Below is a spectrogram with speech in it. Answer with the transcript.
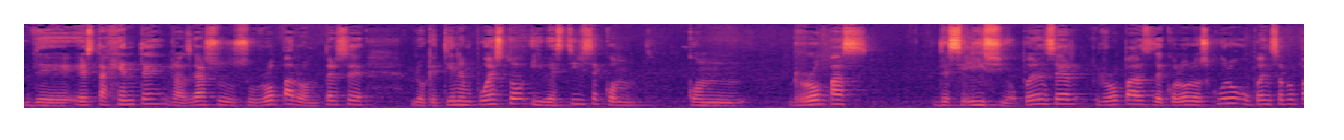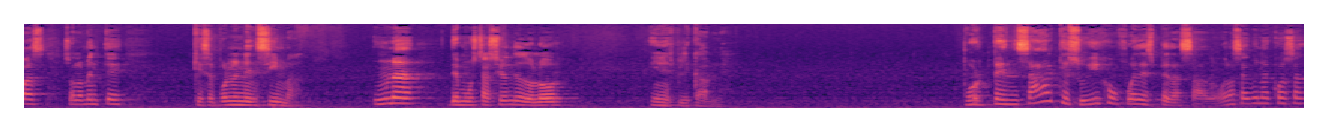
de esta gente, rasgar su, su, ropa, romperse lo que tienen puesto y vestirse con, con ropas de silicio. Pueden ser ropas de color oscuro o pueden ser ropas solamente que se ponen encima. Una demostración de dolor inexplicable. Por pensar que su hijo fue despedazado. Ahora sabe una cosa,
